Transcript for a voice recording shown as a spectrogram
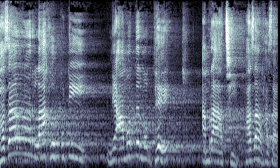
হাজার লাখ কোটি নিয়ামতের মধ্যে আমরা আছি, হাজার হাজার।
